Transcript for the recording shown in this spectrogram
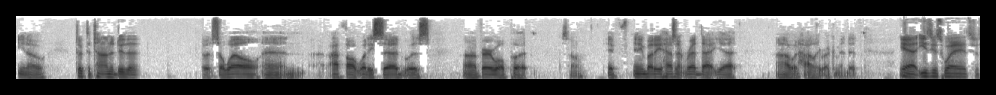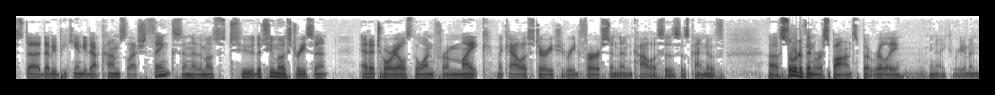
you know, took the time to do, the, do it so well, and I thought what he said was uh, very well put. So, if anybody hasn't read that yet, I would highly recommend it. Yeah, easiest way it's just uh, wpcandy.com slash thinks, and they're the most two the two most recent editorials. The one from Mike McAlister you should read first, and then Collis's is kind of uh, sort of in response, but really, you know, you can read them in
